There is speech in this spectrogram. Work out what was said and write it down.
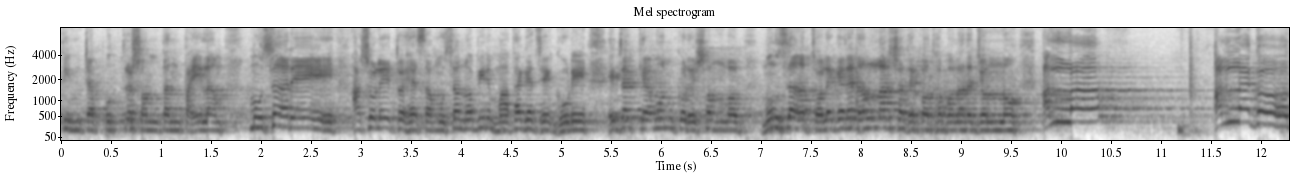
তিনটা পুত্র সন্তান পাইলাম। মুসা রে, আসলে তো হেসা মুসা নবীর মাথা গেছে ঘুরে, এটা কেমন করে সম্ভব? মুসা চলে গেলেন আল্লাহর সাথে কথা বলার জন্য। আল্লাহ আল্লাহ গো,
